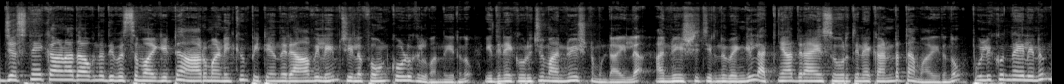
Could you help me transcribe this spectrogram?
ജസ്നെ കാണാതാവുന്ന ദിവസം വൈകിട്ട് ആറു മണിക്കും പിറ്റേന്ന് രാവിലെയും ചില ഫോൺ കോളുകൾ വന്നിരുന്നു. ഇതിനെക്കുറിച്ചും അന്വേഷണം ഉണ്ടായില്ല. അന്വേഷിച്ചിരുന്നുവെങ്കിൽ അജ്ഞാതനായ സുഹൃത്തിനെ കണ്ടെത്താമായിരുന്നു. പുലിക്കുന്നേലിനും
